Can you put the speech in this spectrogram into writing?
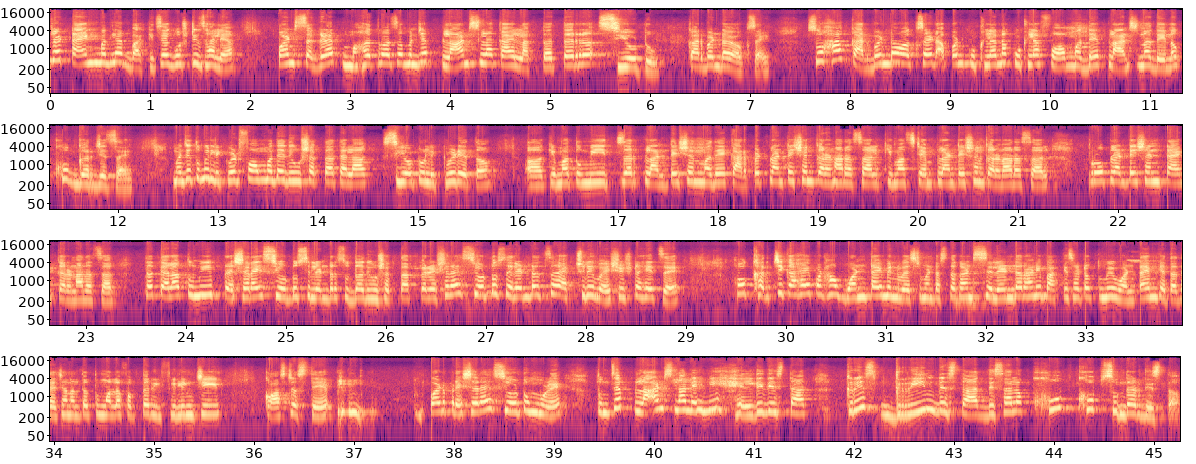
आता टँकमधल्या बाकीच्या गोष्टी झाल्या पण सगळ्यात महत्त्वाचं म्हणजे प्लांट्सला काय लागतं? तर CO two carbon dioxide so हा कार्बन डायऑक्साईड आपण कुठल्या ना कुठल्या फॉर्ममध्ये प्लांट्सना देणं खूप गरजेचं आहे. म्हणजे तुम्ही लिक्विड फॉर्ममध्ये देऊ शकता त्याला सीओ टू लिक्विड येतं. किंवा तुम्ही जर प्लांटेशनमध्ये कार्पेट प्लांटेशन करणार असाल किंवा स्टेम प्लांटेशन करणार असाल प्रो प्लांटेशन टँक करणार असाल तर त्याला तुम्ही प्रेशराईज सीओ टू सिलेंडरसुद्धा देऊ शकता. प्रेशराईज सीओ टू सिलेंडरचं ॲक्च्युली वैशिष्ट्य हेच आहे हो खर्चिक आहे पण हा वन टाईम इन्व्हेस्टमेंट असतं. कारण सिलेंडर आणि बाकी सेटअप तुम्ही वन टाईम घेता त्याच्यानंतर तुम्हाला फक्त रिफिलिंगची कॉस्ट असते. पण प्रेशराईज सी टूमुळे तुमचे प्लांट्सना नेहमी हेल्दी दिसतात क्रिस्प ग्रीन दिसतात दिसायला खूप खूप सुंदर दिसतं.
